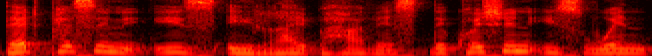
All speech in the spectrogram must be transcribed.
that person is a ripe harvest. The question is when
